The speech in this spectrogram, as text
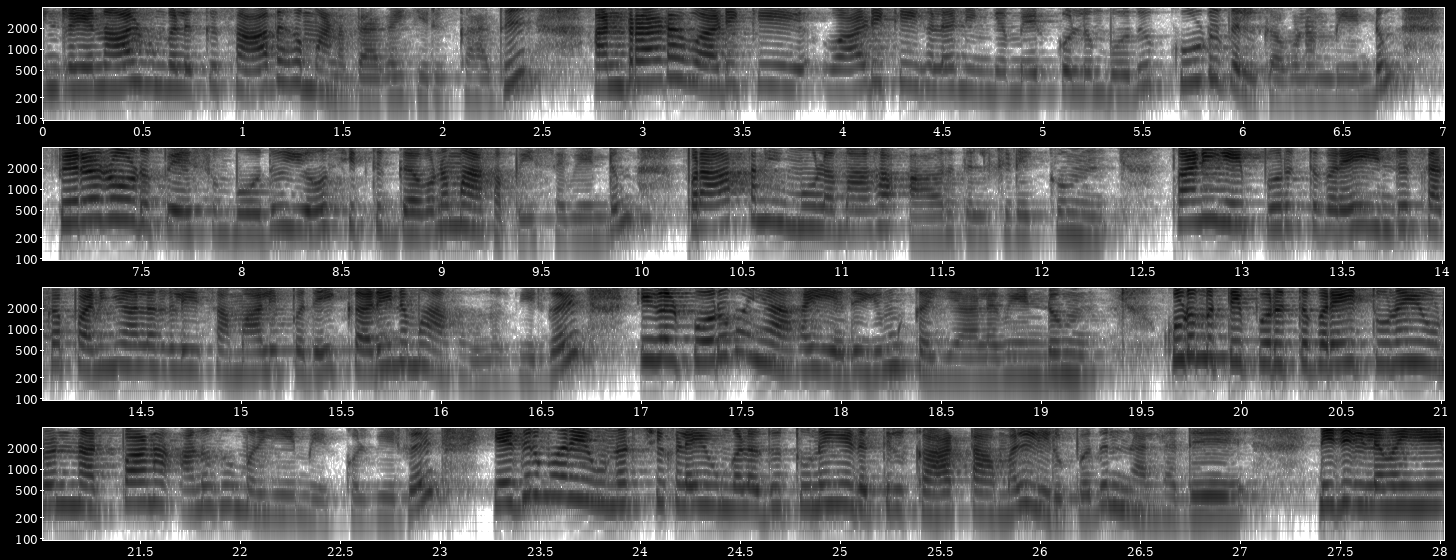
இன்றைய நாள் உங்களுக்கு சாதகமானதாக இருக்காது. அன்றாட வாடிக்கை வாடிக்கைகளை நீங்கள் மேற்கொள்ளும் போது கூடுதல் கவனம் வேண்டும். பிறரோடு பேசும்போது யோசித்து கவனமாக பேச வேண்டும். பிரார்த்தனை மூலமாக ஆறுதல் கிடைக்கும். பணியை பொறுத்தவரை இன்று சக பணியாளர்களை சமாளிப்பதை கடினமாக உணர்வீர்கள். நீங்கள் பொறுமையாக எதையும் கையாள வேண்டும். குடும்பத்தை பொறுத்தவரை துணையுடன் நட்பான அணுகுமுறையை மேற்கொள்வீர்கள். எதிர்மறை உணர்ச்சிகளை உங்களது துணையிடத்தில் காட்டாமல் இருப்பது நல்லது. நிதி நிலைமையை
